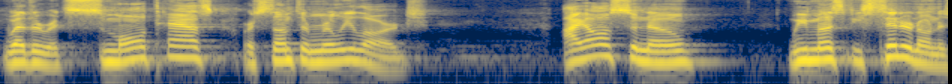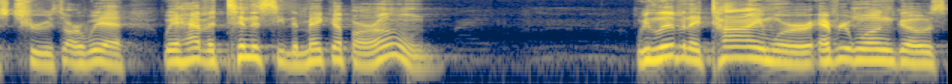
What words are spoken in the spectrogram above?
whether it's small task or something really large. I also know we must be centered on his truth, or we, we have a tendency to make up our own. We live in a time where everyone goes,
